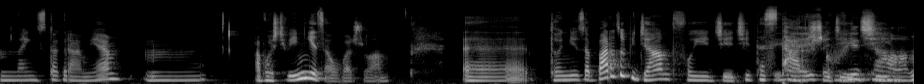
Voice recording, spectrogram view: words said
na Instagramie, mm, a właściwie nie zauważyłam, to nie za bardzo widziałam Twoje dzieci, te starsze Jejku, dzieci. Wiedziałam.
